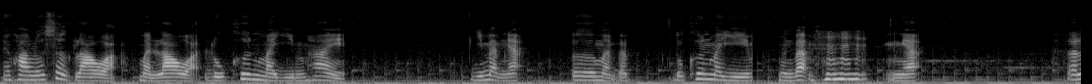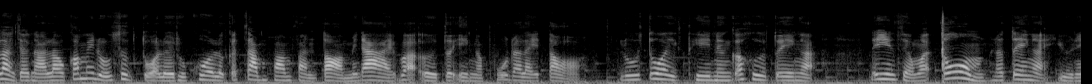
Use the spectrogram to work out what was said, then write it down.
ในความรู้สึกเราอะเหมือนเราอะลุกขึ้นมายิ้มให้ ยิ้มแบบเนี้ย เออ เหมือนแบบลุกขึ้นมายิ้ม เหมือนแบบอย่างเงี้ยแล้วหลังจากนั้นเราก็ไม่รู้สึกตัวเลยทุกคนแล้วก็จำความฝันต่อไม่ได้ ว่าเออตัวเองอะพูดอะไรต่อ รู้ตัวอีกทีนึงก็คือตัวเองอะได้ยินเสียงว่าตุ้ม แล้วตัวเองอะอยู่ใน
